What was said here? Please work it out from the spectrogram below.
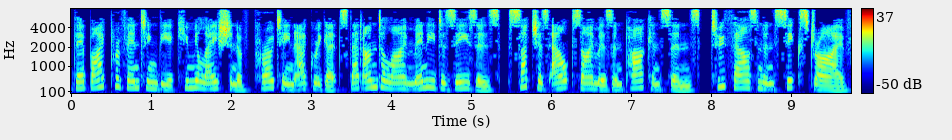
thereby preventing the accumulation of protein aggregates that underlie many diseases, such as Alzheimer's and Parkinson's. 2006 Drive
